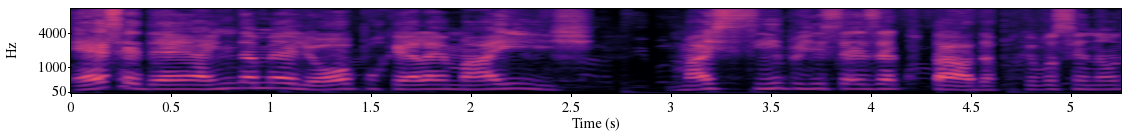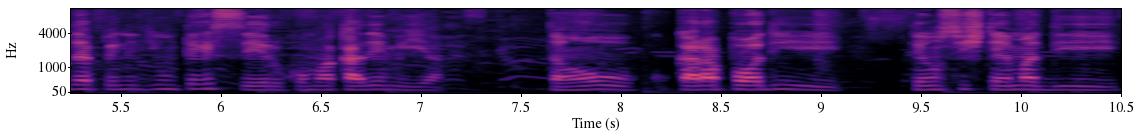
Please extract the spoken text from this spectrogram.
essa ideia é ainda melhor porque ela é mais, mais simples de ser executada, porque você não depende de um terceiro, como a academia. Então, o cara pode ter um sistema de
